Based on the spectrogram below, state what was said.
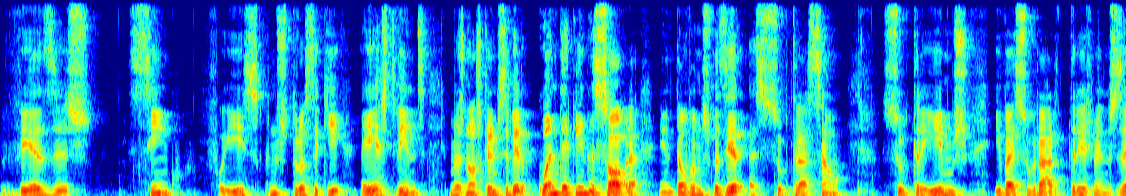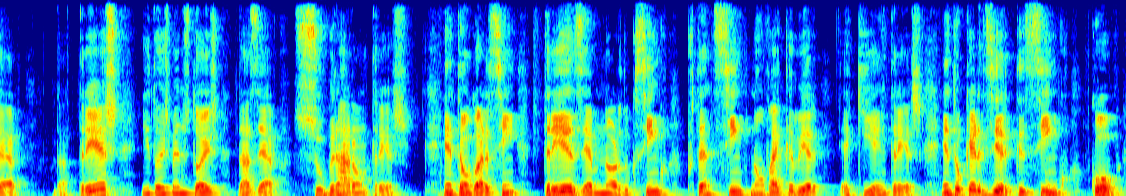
vezes 5. Foi isso que nos trouxe aqui a este 20. Mas nós queremos saber quanto é que ainda sobra. Então vamos fazer a subtração. Subtraímos e vai sobrar 3 menos 0 dá 3 e 2 menos 2 dá 0. Sobraram 3. Então agora sim, 3 é menor do que 5, portanto 5 não vai caber aqui em 3. Então quer dizer que 5 coube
